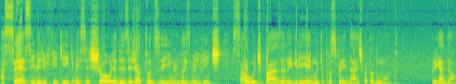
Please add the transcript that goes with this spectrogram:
Acessem, verifiquem que vai ser show e eu desejo a todos aí um 2020 saúde, paz, alegria e muita prosperidade para todo mundo. Obrigadão.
